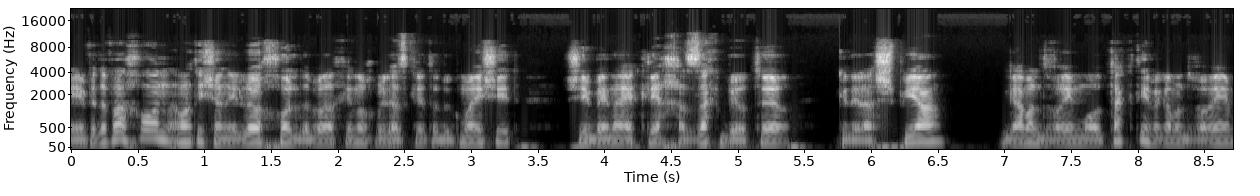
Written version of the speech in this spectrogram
אה, ודבר אחרון אמרתי שאני לא יכול לדבר על חינוך בלי להזכיר את הדוגמה האישית שהיא בעיניי הכלי החזק ביותר כדי להשפיע גם על דברים מאוד טקטיים וגם על דברים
